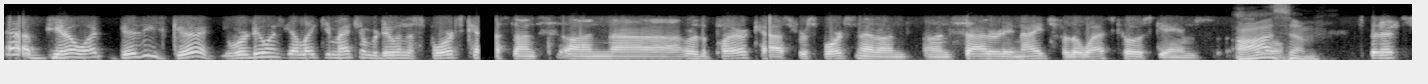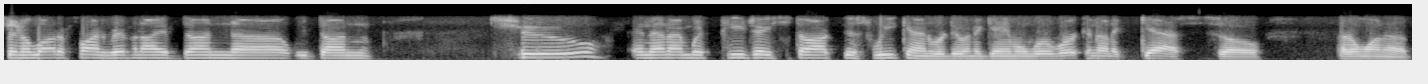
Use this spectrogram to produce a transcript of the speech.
Yeah, you know what? Busy's good. We're doing, like you mentioned, we're doing the sports cast on on uh, or the player cast for Sportsnet on on Saturday nights for the West Coast games. So Awesome. it's been it's been a lot of fun. Riv and I have done uh, we've done two, and then I'm with PJ Stock this weekend. We're doing a game, and we're working on a guest. So I don't want to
